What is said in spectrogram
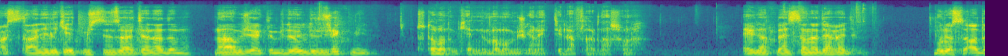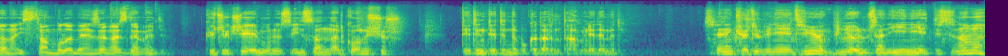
hastanelik etmişsin zaten adamı. Ne yapacaktın? Bir de öldürecek miydin? Tutamadım kendimi ama Müjgan ettiği laflardan sonra. Evlat ben sana demedim. Burası Adana, İstanbul'a benzemez demedim. Küçük şehir burası. İnsanlar konuşur. Dedin dedin de bu kadarını tahmin edemedim. Senin kötü bir niyetin yok biliyorum. Sen iyi niyetlisin ama...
